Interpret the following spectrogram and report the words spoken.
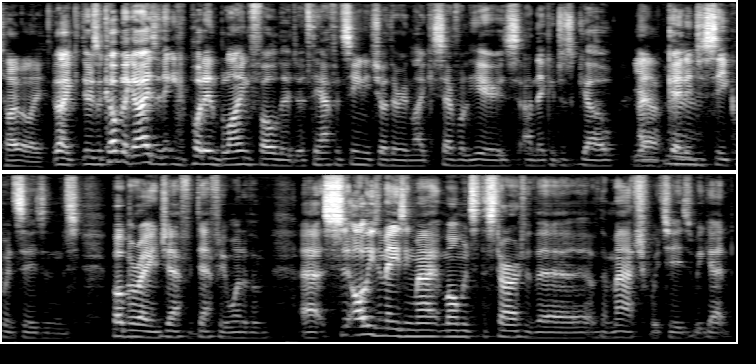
totally. Like, there's a couple of guys I think you could put in blindfolded if they haven't seen each other in like several years, and they could just go Yeah. and get Mm. into sequences. And Bubba Ray and Jeff are definitely one of them. Uh, so all these amazing ma- moments at the start of the of the match, which is we get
